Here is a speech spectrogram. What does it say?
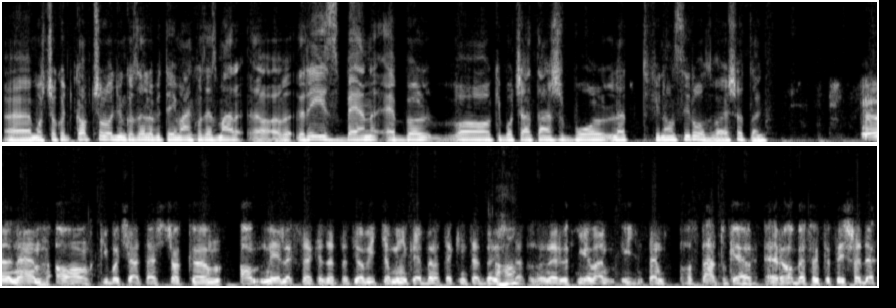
Uh, most csak, hogy kapcsolódjunk az előbbi témánkhoz, ez már uh, részben ebből a kibocsátásból lett finanszírozva esetleg? Nem, a kibocsátás csak a mérlegszerkezetet javítja mondjuk ebben a tekintetben Aha. is, tehát az erőt nyilván így nem használtuk el erre a befektetésre, de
